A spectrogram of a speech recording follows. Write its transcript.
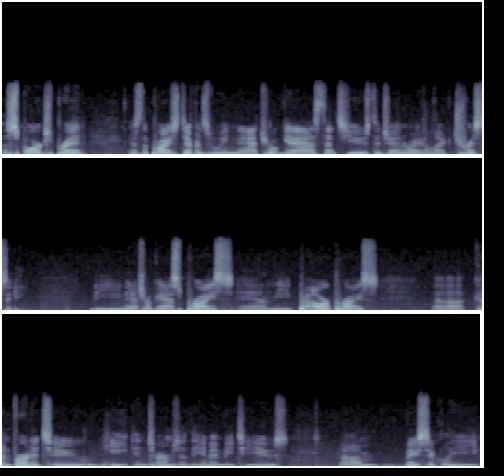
A spark spread is the price difference between natural gas that's used to generate electricity. The natural gas price and the power price uh, converted to heat in terms of the MMBTUs um, basically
